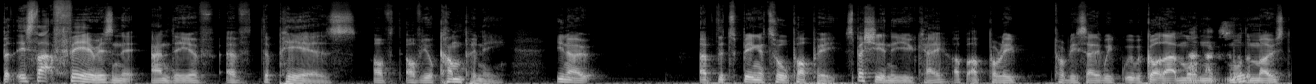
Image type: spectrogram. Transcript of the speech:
But it's that fear, isn't it, Andy, of of the peers of of your company, you know, of the being a tall poppy, especially in the UK. I'll, I'll probably probably say we we've got that more than Absolutely. more than most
